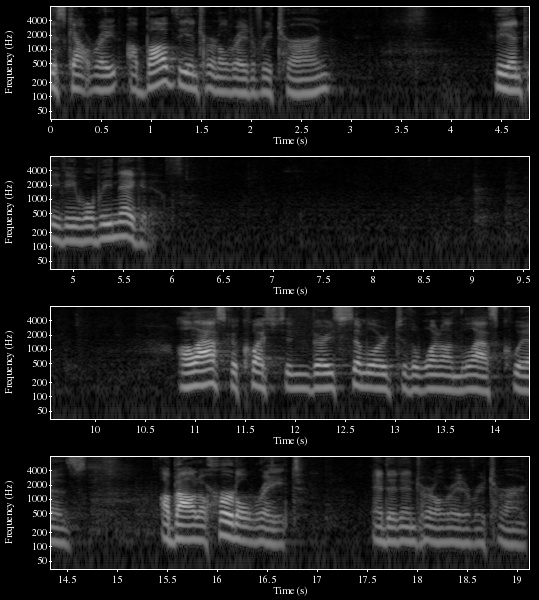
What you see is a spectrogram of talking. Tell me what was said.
discount rate above the internal rate of return, the NPV will be negative. I'll ask a question very similar to the one on the last quiz about a hurdle rate and an internal rate of return.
